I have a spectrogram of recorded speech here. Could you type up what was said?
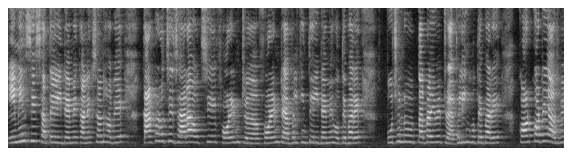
এমএনসির সাথে এই টাইমে কানেকশন হবে। তারপর হচ্ছে যারা হচ্ছে ফরেন ফরেন ট্রাভেল কিন্তু এই টাইমে হতে পারে। প্রচণ্ড তারপর এবার ট্রাভেলিং হতে পারে। কর্কটে আসবে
